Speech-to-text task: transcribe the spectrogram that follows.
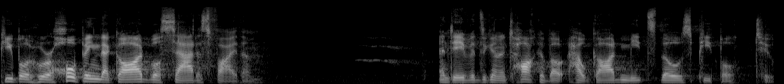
People who are hoping that God will satisfy them. And David's going to talk about how God meets those people too.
